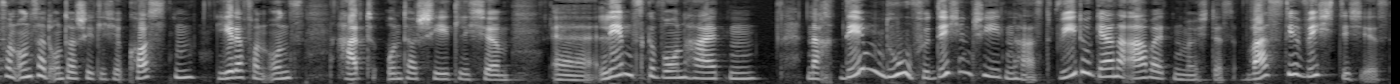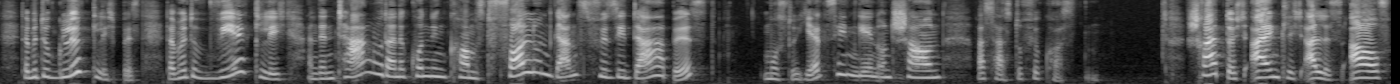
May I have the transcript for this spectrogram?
von uns hat unterschiedliche Kosten, jeder von uns hat unterschiedliche äh, Lebensgewohnheiten, nachdem du für dich entschieden hast, wie du gerne arbeiten möchtest, was dir wichtig ist, damit du glücklich bist, damit du wirklich an den Tagen, wo deine Kundin kommst, voll und ganz für sie da bist, musst du jetzt hingehen und schauen, was hast du für Kosten. Schreibt euch eigentlich alles auf,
